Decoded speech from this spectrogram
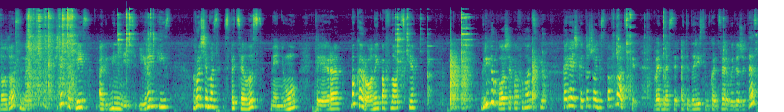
naudosime štai tokiais aliumininiais įrankiais, ruošiamas specialus meniu, tai yra makaronai paflotski, grikių košė paflotski. Ką reiškia tas žodis paflotski? Vadinasi, atidarysim konservų dėžutės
